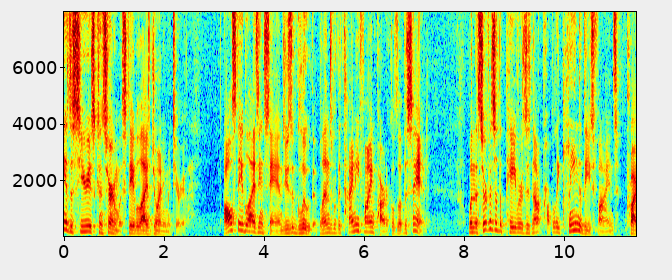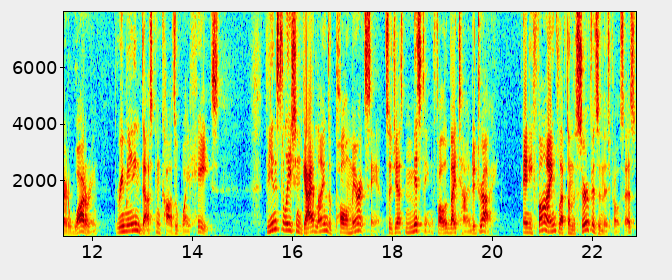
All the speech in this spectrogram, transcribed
is a serious concern with stabilized joining material. All stabilizing sands use a glue that blends with the tiny fine particles of the sand. When the surface of the pavers is not properly cleaned of these fines prior to watering, the remaining dust can cause a white haze. The installation guidelines of polymeric sand suggest misting followed by time to dry. Any fines left on the surface in this process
